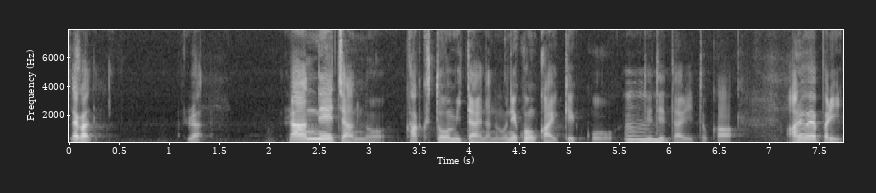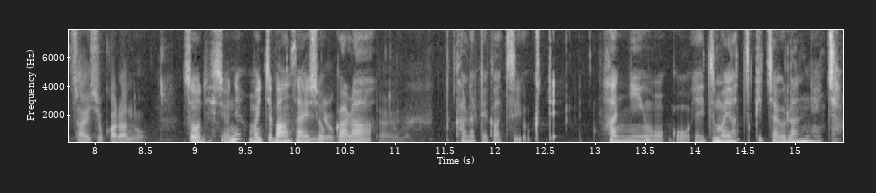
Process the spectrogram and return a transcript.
なんかララン姉ちゃんの格闘みたいなのもね今回結構出てたりとか、あれはやっぱり最初からのそうですよね。もう一番最初から空手が強くて犯人をこういつもやっつけちゃう蘭姉ちゃん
